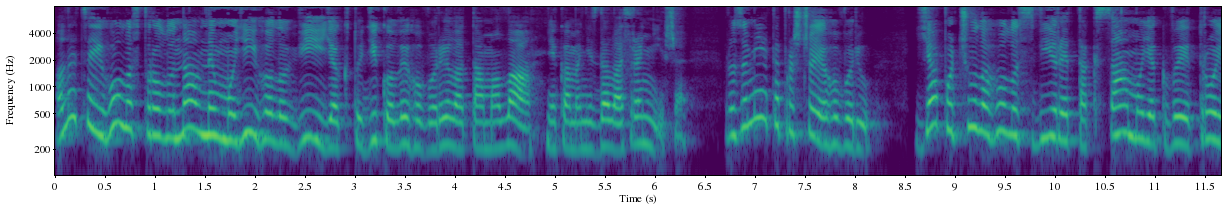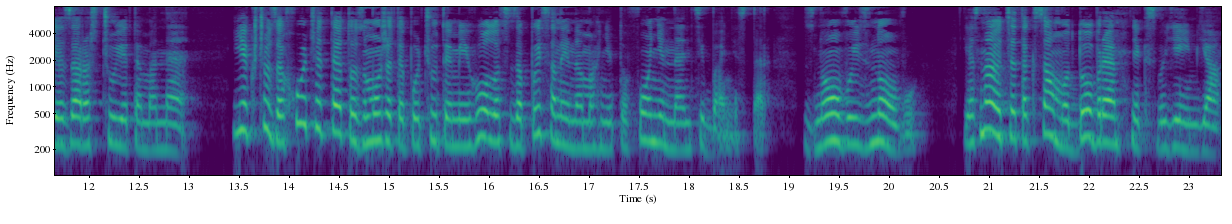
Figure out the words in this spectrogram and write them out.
Але цей голос пролунав не в моїй голові, як тоді, коли говорила та мала, яка мені здалась раніше. Розумієте, про що я говорю? Я почула голос Віри так само, як ви троє зараз чуєте мене. І якщо захочете, то зможете почути мій голос, записаний на магнітофоні Ненсі Бенністер. Знову і знову. Я знаю це так само добре, як своє ім'я.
